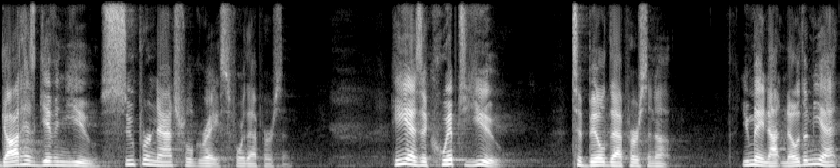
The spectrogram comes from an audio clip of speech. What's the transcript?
God has given you supernatural grace for that person. He has equipped you to build that person up. You may not know them yet,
